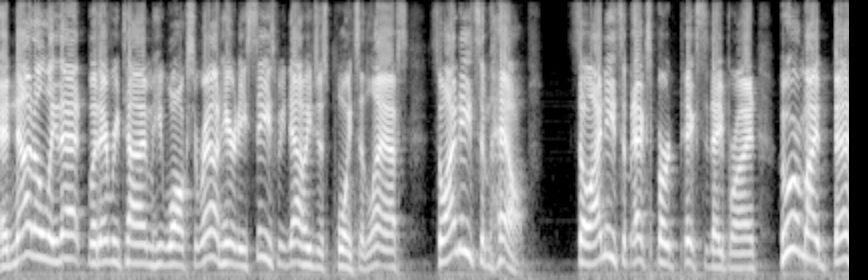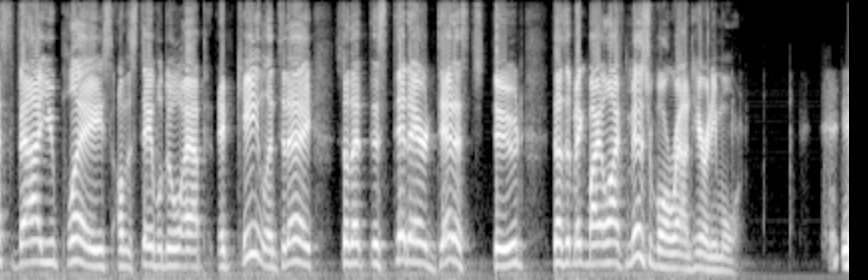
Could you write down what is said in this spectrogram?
And not only that, but every time he walks around here and he sees me, now he just points and laughs. So I need some help. So I need some expert picks today, Brian. Who are my best value plays on the Stable Duel app at Keeneland today so that this dead air Dennis dude doesn't make my life miserable around here anymore? Yeah,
